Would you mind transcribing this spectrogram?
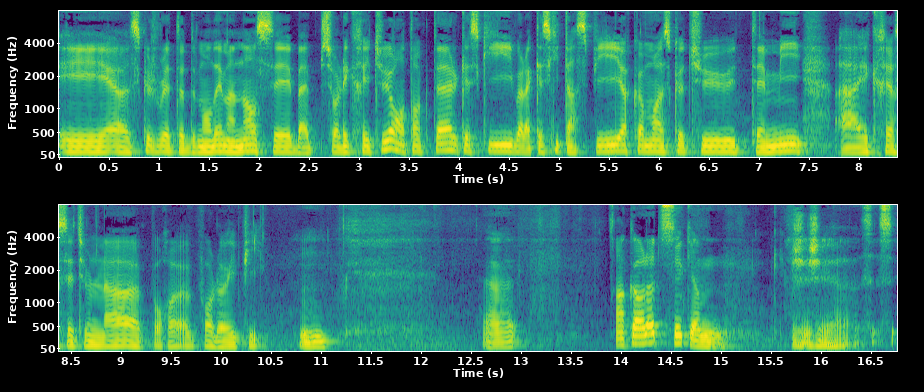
Et ce que je voulais te demander maintenant, c'est bah, sur l'écriture en tant que telle, qu'est-ce qui voilà, qu'est-ce qui t'inspire? Comment est-ce que tu t'es mis à écrire ces tunes-là pour euh, pour le hippie? Mhm. Euh, encore là, tu sais, comme. euh, c'est-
